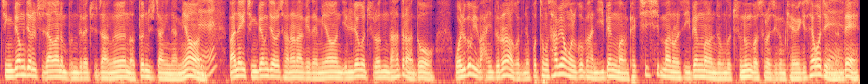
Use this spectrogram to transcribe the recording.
징병제를 주장하는 분들의 주장은 어떤 주장이냐면 네. 만약에 징병제로 전환하게 되면 인력을 줄어든다 하더라도 월급이 많이 늘어나거든요. 보통 사병 월급 한 200만 원, 170만 원에서 200만 원 정도 주는 것으로 지금 계획이 세워져 네. 있는데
